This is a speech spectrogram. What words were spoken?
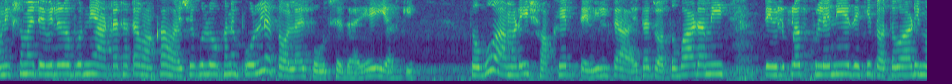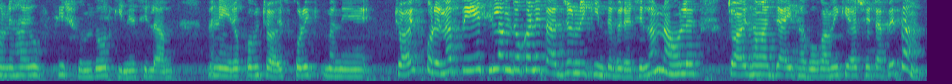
অনেক সময় টেবিলের ওপর নিয়ে আটা ঠাটা মাখা হয়, সেগুলো ওখানে পড়লে তলায় পৌঁছে যায়, এই আর কি। তবু আমার এই শখের টেবিলটা, এটা যতবার আমি টেবিল ক্লথ খুলে নিয়ে দেখি, ততবারই মনে হয়, উফ, কী সুন্দর কিনেছিলাম। মানে এরকম চয়েস করে মানে চয়েস করে না, পেয়েছিলাম দোকানে, তার জন্যই কিনতে পেরেছিলাম। না হলে চয়েস আমার যাই থাকুক, আমি কি আর সেটা পেতাম?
